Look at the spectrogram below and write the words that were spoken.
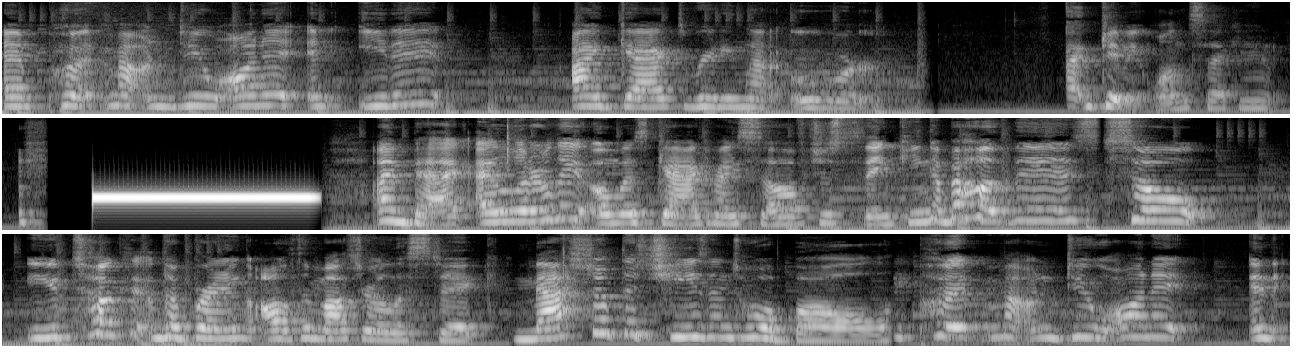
and put Mountain Dew on it and eat it. I gagged reading that over. Uh, give me one second. I'm back. I literally almost gagged myself just thinking about this. So you took the breading off the mozzarella stick, mashed up the cheese into a ball, put Mountain Dew on it, and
